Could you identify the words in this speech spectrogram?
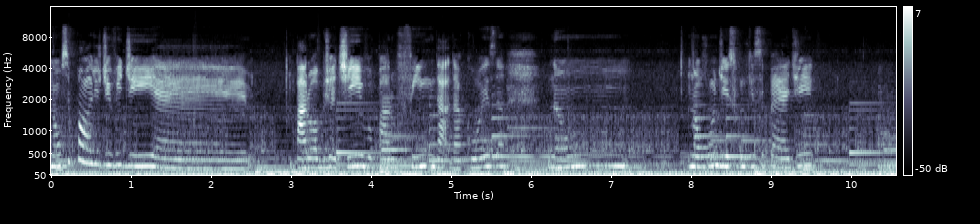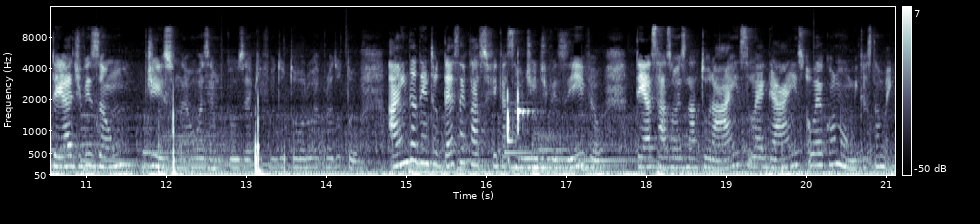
não se pode dividir é, para o objetivo, para o fim da, da coisa, não, não condiz com o que se pede ter a divisão disso, né? O exemplo que eu usei aqui foi do touro reprodutor. Ainda dentro dessa classificação de indivisível, tem as razões naturais, legais ou econômicas também.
